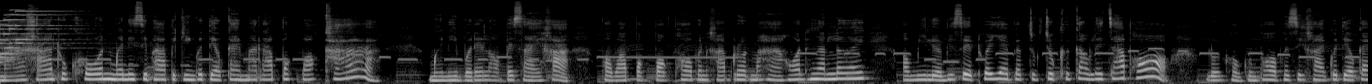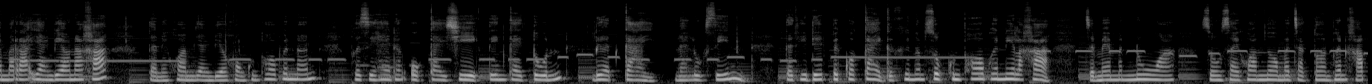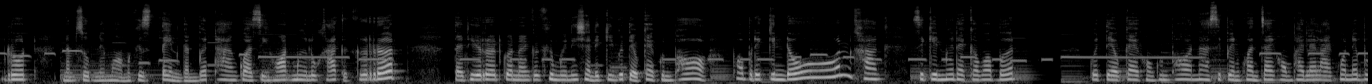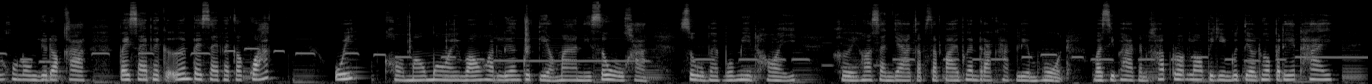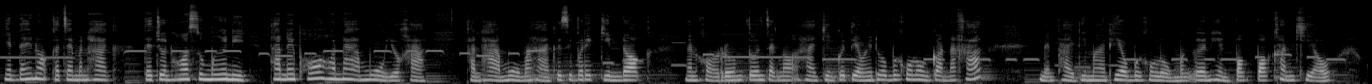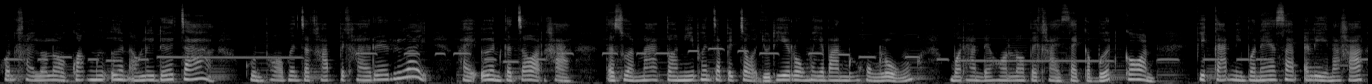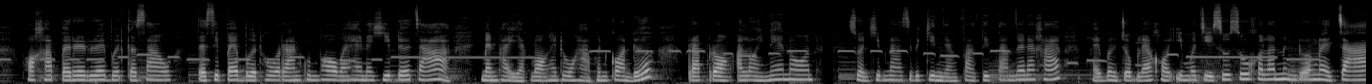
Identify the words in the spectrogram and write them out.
มาค่ะทุกคน มื้อนี้สิพาไปกินก๋วยเตี๋ยวไก่มารับปอกปอกค่ะ มือนี้บ่ได้ลาะไปไสค่ะ เพราะว่าปอกปอกพ่อเพิ่นขับรถมาหาฮอดเฮือนเลย เอามีเหลือพิเศษถ้วยใหญ่แบบจุกๆ คือเก่าเลยจ้าพ่อ รถของคุณพ่อเพิ่นสิขายก๋วยเตี๋ยวไก่มะระอย่างเดียวนะคะ แต่ในความอย่างเดียวของคุณพ่อเพิ่นนั้น เพิ่นสิให้ทั้งอกไก่ฉีก ตีนไก่ตุน เลือดไก่และลูกชิ้น แต่ที่เด็ดไปกว่าไก่ก็คือน้ำซุปคุณพ่อเพิ่นนี่ล่ะค่ะ จะแม่มันนัว สงสัยความนัวมาจากตอนเพิ่นขับรถ น้ำซุปในหม้อมันคือเต้นกันเบิดทางกว่าสิฮอดมือลูกค้าก็คือเลิศ แต่ที่เลิศกว่านั้นก็คือมื้อนี้ฉันได้กินก๋วยเตี๋ยวไก่คุณพ่อ พ่อบ่ได้กินโดนคักสิกินมื้อใดก็ว่าเบิดก๋วยเตี๋ยวไก่ของคุณพ่อน่าสิเป็นขวัญใจของใครหลายๆ คนในบึงคงลงอยู่ดอกค่ะ ไปใส่ไผก็เอิ้นไปใส่ไผก็กวัก อุ๊ย ขอเมามอยเว้าฮอดเรื่องก๋วยเตี๋ยวมานี่สู้ค่ะ สู้แบบบ่มีถอย เคยฮอสัญญากับสปายเพื่อนรักหักเหลี่ยมโหดว่าสิพากันขับรถรอไปกินก๋วยเตี๋ยวทั่วประเทศไทย เห็นได้เนาะกระใจมันหัก แต่จนฮอซุมือนี่ทันได้พ่อฮอหน้าหมู่อยู่ค่ะ ขันถามหมู่มาหาคือสิบ่ได้กินดอกงั้นขอเริ่มต้นจากเลาะหากินก๋วยเตี๋ยวให้ทั่วบึงคงลงก่อนนะคะแม่นไผที่มาเที่ยวบึงคงหลงบังเอิญเห็นปอกปอกคันเขียว คนขายหล่อๆกวักมือเอิญเอาเลยเด้อจ้า คุณพ่อเพิ่นจะขับไปขายเรื่อยๆไผ่เอิญกระจอดค่ะ แต่ส่วนมากตอนนี้เพิ่นจะไปจอดอยู่ที่โรงพยาบาลบึงคงหลงบ่ทันได้ฮอดรอไปขายใส่กระเบิดก่อนพิกัดนี่บ่แน่สัตว์อลีนะคะ พอขับไปเรื่อยๆเบิดกระเซาแต่สิแปเบอร์โทรร้านคุณพ่อไว้ให้ในคลิปเด้อจ้า แมนไผ่อยากลองให้โทรหาเพิ่นก่อนเด้อรับรองอร่อยแน่นอน ส่วนคลิปหน้าสิไปกินอย่างฝากติดตามด้วยนะคะไผ่เบิ่งจบแล้วขออิโมจิสู้ๆคนละหนึ่งดวงหน่อยจ้า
